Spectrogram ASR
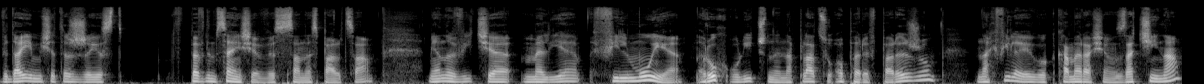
Wydaje mi się też, że jest pewnym sensie wyssane z palca. Mianowicie Melie filmuje ruch uliczny na placu Opery w Paryżu. Na chwilę jego kamera się zacina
